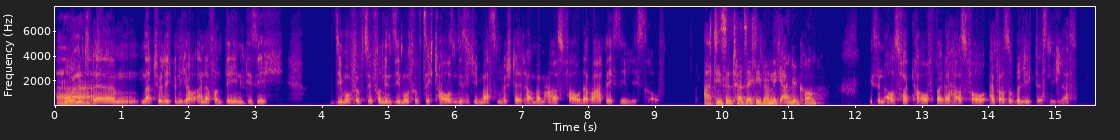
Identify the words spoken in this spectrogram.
Ah. Und ähm, natürlich bin ich auch einer von denen, die sich 57 von den 57.000, die sich die Masken bestellt haben beim HSV, da warte ich sehnlichst drauf. Ach, die sind tatsächlich noch nicht angekommen? Die sind ausverkauft, weil der HSV einfach so beliebt ist, Niklas.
